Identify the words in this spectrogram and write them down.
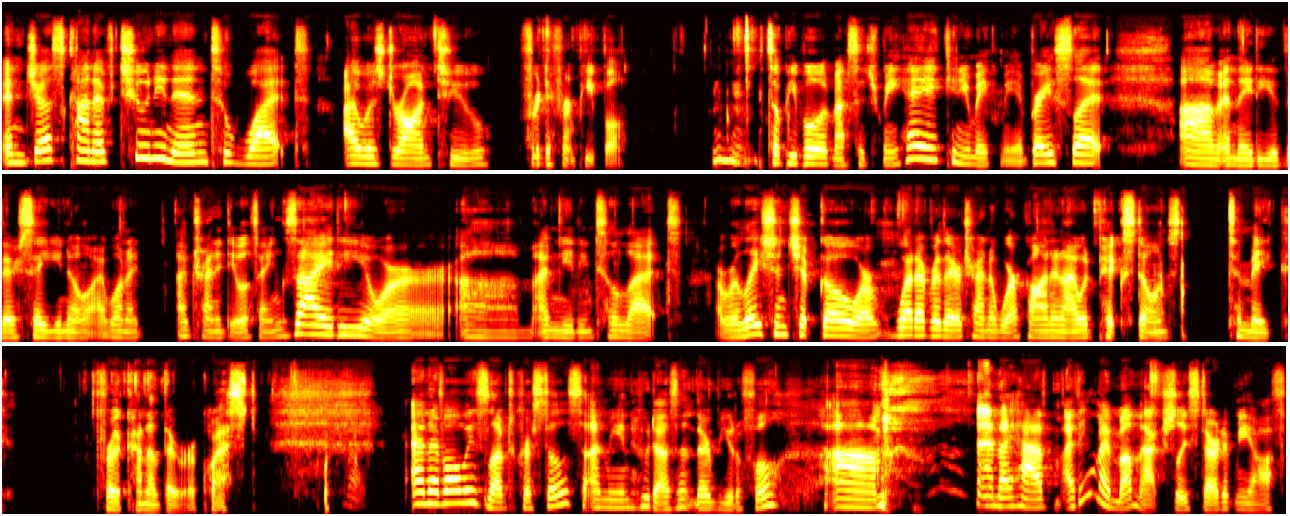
and just kind of tuning in to what I was drawn to for different people. Mhm. So people would message me, "Hey, can you make me a bracelet?" Um, and they'd either say, "You know, I want to. I'm trying to deal with anxiety, or um, I'm needing to let a relationship go, or whatever they're trying to work on." And I would pick stones to make for kind of their request. Right. And I've always loved crystals. I mean, who doesn't? They're beautiful. Um, and I have. I think my mom actually started me off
